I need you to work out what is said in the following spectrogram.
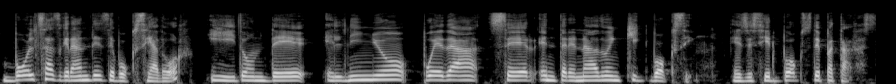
bolsas grandes de boxeador y donde el niño pueda ser entrenado en kickboxing, es decir, box de patadas,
